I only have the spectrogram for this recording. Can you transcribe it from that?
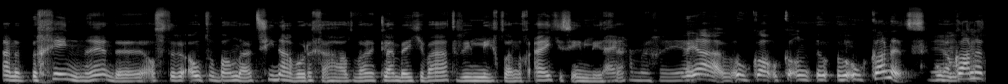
aan het begin, hè, de, als er autobanden uit China worden gehaald, waar een klein beetje water in ligt, waar nog eitjes in liggen. Ja. Maar ja, hoe kan, kan- hoe kan het? Ja, hoe kan het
